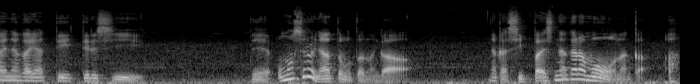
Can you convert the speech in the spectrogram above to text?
えながらやっていってるし、で、面白いなと思ったのが、なんか失敗しながらも、なんか、あ、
